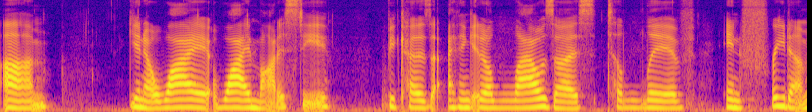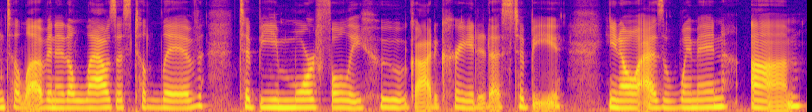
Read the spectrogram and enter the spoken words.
Um, you know, why why modesty? Because I think it allows us to live in freedom to love and it allows us to live to be more fully who God created us to be. You know, as women, um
